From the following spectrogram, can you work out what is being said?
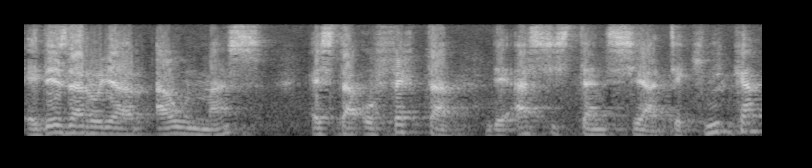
y desarrollar aún más esta oferta de asistencia técnica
